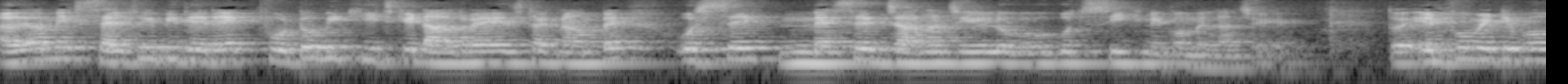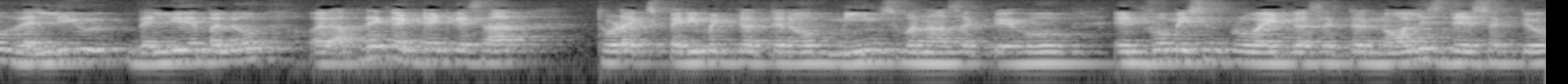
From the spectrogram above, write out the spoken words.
अगर हम एक सेल्फी भी दे रहे हैं, एक फ़ोटो भी खींच के डाल रहे हैं इंस्टाग्राम पे, उससे मैसेज जाना चाहिए लोगों को, कुछ सीखने को मिलना चाहिए। तो इन्फॉर्मेटिव हो वैल्यू वैल्यूएबल हो, और अपने कंटेंट के साथ थोड़ा एक्सपेरिमेंट करते रहो मीम्स बना सकते हो इन्फॉर्मेशन प्रोवाइड कर सकते हो नॉलेज दे सकते हो,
